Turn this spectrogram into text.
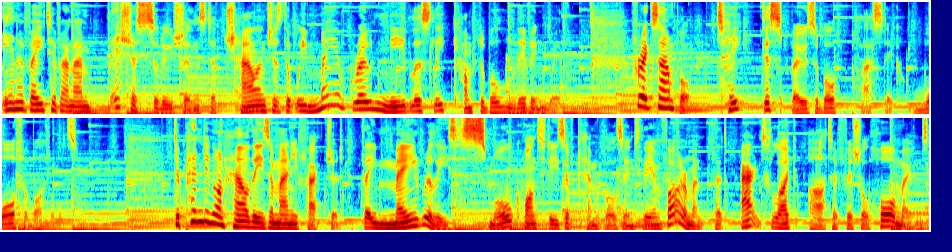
innovative and ambitious solutions to challenges that we may have grown needlessly comfortable living with. For example, take disposable plastic water bottles. Depending on how these are manufactured, they may release small quantities of chemicals into the environment that act like artificial hormones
